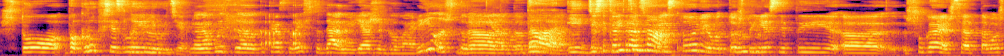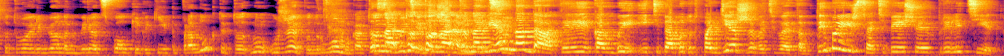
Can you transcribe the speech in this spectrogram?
что вокруг все злые mm-hmm. люди. Но она будет э, как раз говорить, что да, но я же говорила, что да, я да, да, да, и действительно... Это как раз про историю, вот то, что если ты э, шугаешься от того, что твой ребенок берет с полки какие-то продукты, то ну уже по-другому как-то то, на, то, то, на, то, наверное, да, ты как бы и тебя будут поддерживать в этом. Ты боишься, а тебе еще и прилетит.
